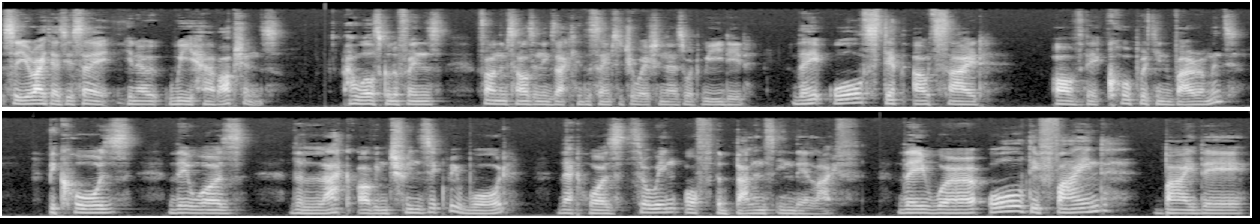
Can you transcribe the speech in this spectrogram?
So you're right, as you say, you know, we have options. Our World School of Friends found themselves in exactly the same situation as what we did. They all stepped outside of their corporate environment because there was the lack of intrinsic reward that was throwing off the balance in their life. They were all defined by their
